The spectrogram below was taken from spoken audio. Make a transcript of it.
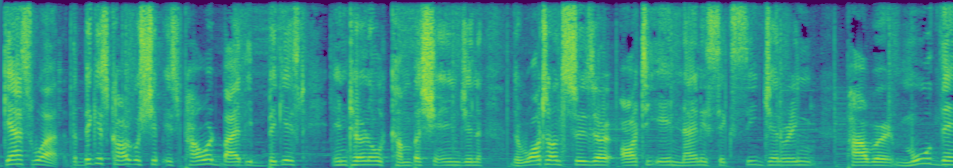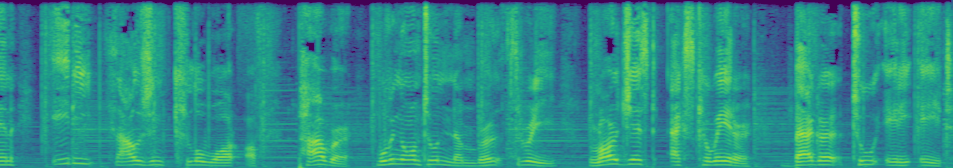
Guess what? The biggest cargo ship is powered by the biggest internal combustion engine, the Roton Caesar RTA 96C generating power more than 80,000 kilowatt of power. Moving on to number 3, largest excavator, Bagger 288.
